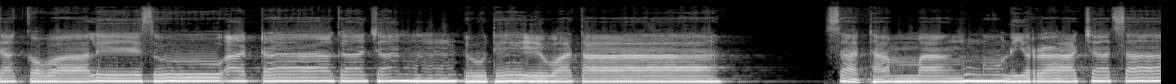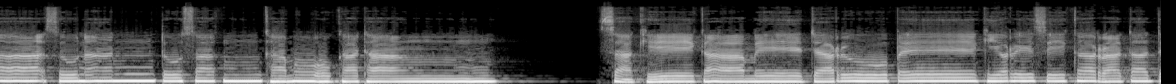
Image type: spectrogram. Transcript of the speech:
จักวาเลสุอัตตากาจันตุเทวตา สัทธรรมังมุนิราชสาสุนันตุสักขโมคทังสักเคกาเมจารูเปกิริสิกรตเต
